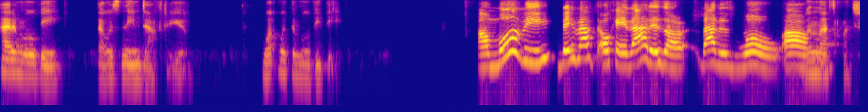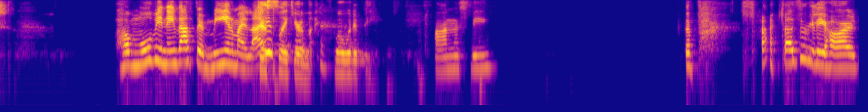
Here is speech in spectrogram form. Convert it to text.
had a movie that was named after you, what would the movie be? A movie named after okay, that is a that is whoa. Um, One last question. A movie named after me in my life. Just like your life. What would it be? Honestly. The that's really hard.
